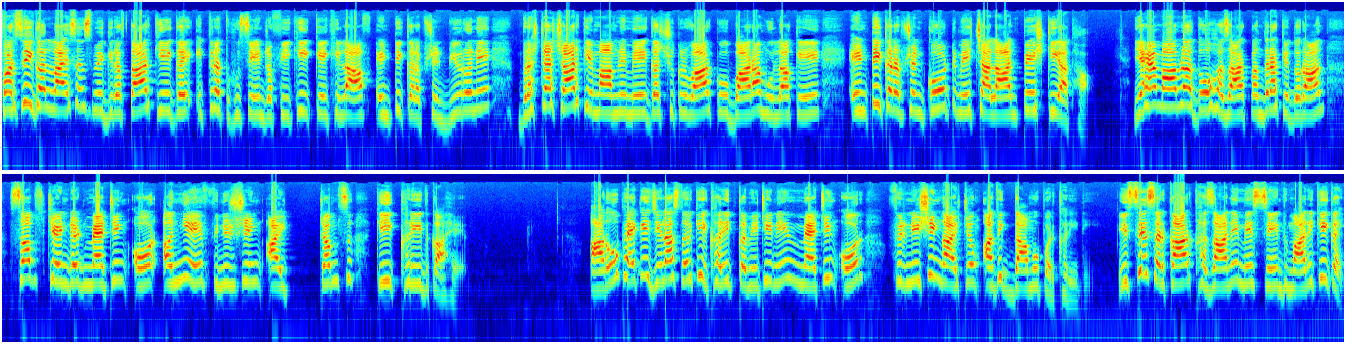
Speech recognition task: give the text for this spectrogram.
फर्जी गन लाइसेंस में गिरफ़्तार किए गए इतरत हुसैन रफीकी के खिलाफ एंटी करप्शन ब्यूरो ने भ्रष्टाचार के मामले में गत शुक्रवार को बारामूला के एंटी करप्शन कोर्ट में चालान पेश किया था। यह मामला 2015 के दौरान सब स्टैंडर्ड मैटिंग और अन्य फिनिशिंग आइटम्स की खरीद का है। आरोप है कि जिला स्तर की खरीद कमेटी ने मैटिंग और फिनिशिंग आइटम अधिक दामों पर खरीदी। इससे सरकार खजाने में सेंधमारी की गई।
